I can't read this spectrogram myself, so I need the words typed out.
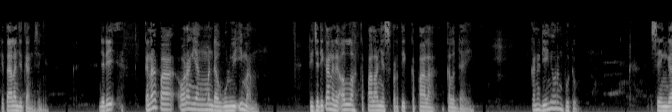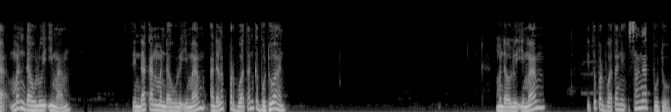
Kita lanjutkan di sini. Jadi kenapa orang yang mendahului imam dijadikan oleh Allah kepalanya seperti kepala keledai? Karena dia ini orang bodoh. Sehingga mendahului imam, tindakan mendahului imam adalah perbuatan kebodohan. Mendahului imam itu perbuatan yang sangat bodoh.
